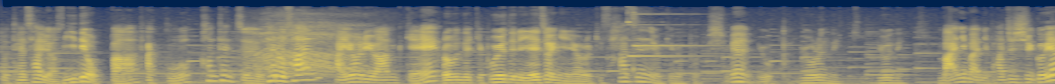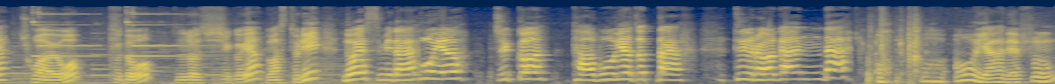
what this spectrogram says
또 되살려서 미대 오빠 다꾸 컨텐츠 새로 산 다이어리와 함께 여러분들께 보여드릴 예정이에요. 이렇게 사진 이렇게 몇 번 보시면 요, 요런 느낌 요 느낌. 많이 많이 봐주시고요. 좋아요 구독 눌러주시고요. 노아스토리 노였습니다. 보여줄 건 다 보여줬다. 들어간다. 어어야 내품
